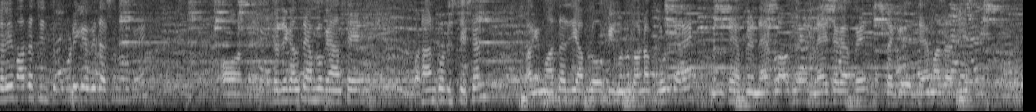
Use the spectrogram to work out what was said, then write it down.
चलिए माता चिंतपूर्णी के भी दर्शन हो गए। और फिर निकलते हैं हम लोग यहाँ से पठानकोट स्टेशन। बाकी माता जी आप लोगों की मनोकामना पूर्ण करें। मिलते हैं अपने नए ब्लॉग में, नए जगह पे। तब तक के लिए जय माता दी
